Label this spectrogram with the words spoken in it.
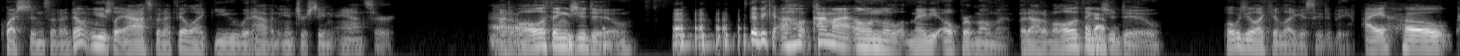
questions that I don't usually ask, but I feel like you would have an interesting answer out of all the things you do, it's gonna be oh, kind of my own little maybe Oprah moment. But out of all the things okay. you do, what would you like your legacy to be? I hope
